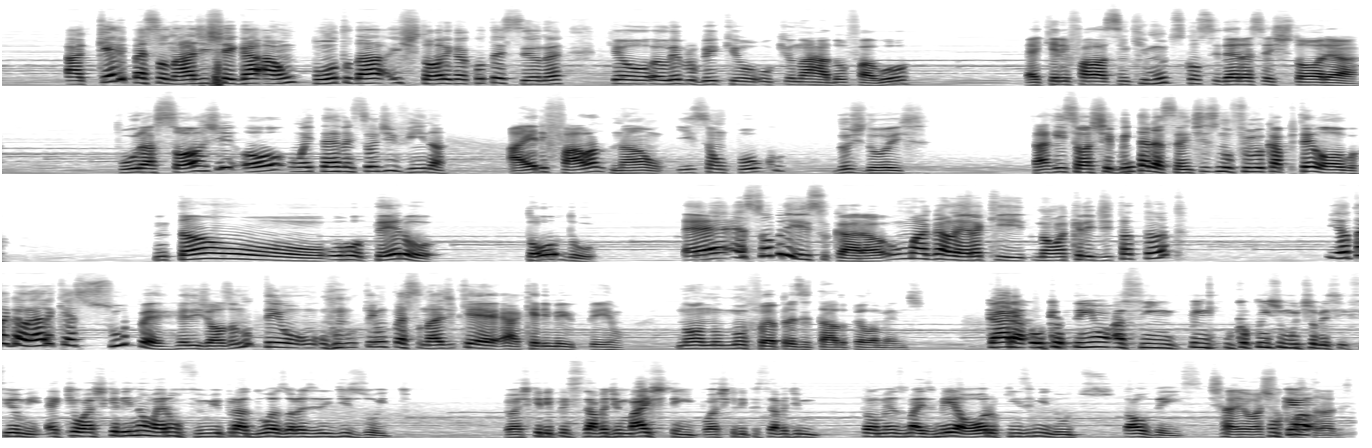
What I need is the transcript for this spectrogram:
aquele personagem chegar a um ponto da história que aconteceu, né? Que eu, eu lembro bem que o, o que o narrador falou é que ele fala assim que muitos consideram essa história pura sorte ou uma intervenção divina. Aí ele fala, não, isso é um pouco dos dois. Sabe? Isso eu achei bem interessante. Isso no filme eu captei logo. Então, o roteiro todo é, é sobre isso, cara. Uma galera que não acredita tanto e outra galera que é super religiosa. Não tem um, não tem um personagem que é aquele meio termo. Não, não, não foi apresentado, pelo menos. Cara, o que eu tenho, assim, o que eu penso muito sobre esse filme é que eu acho que ele não era um filme pra 2 horas e 18. Eu acho que ele precisava de mais tempo. Eu acho que ele precisava de pelo menos mais meia hora ou 15 minutos, talvez. Já eu acho Porque o eu- contrário.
